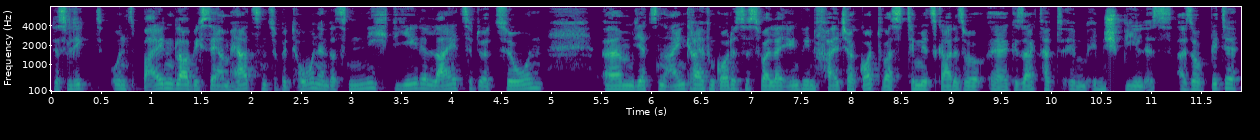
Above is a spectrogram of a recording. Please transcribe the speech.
das liegt uns beiden, glaube ich, sehr am Herzen zu betonen, dass nicht jede Leitsituation ähm, jetzt ein Eingreifen Gottes ist, weil er irgendwie ein falscher Gott, was Tim jetzt gerade so äh, gesagt hat, im, im Spiel ist. Also bitte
